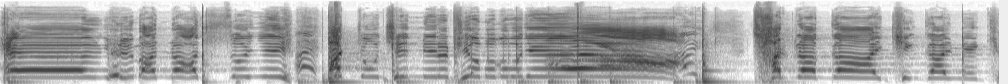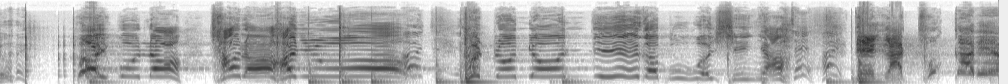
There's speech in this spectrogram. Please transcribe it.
다행히 만났으니 하이, 맛 좋은 진미를 비워 먹어보니. 기가 막혀 아이고 나 자라하뇨 그러면 네가 무엇이냐? 내가 툭감이요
